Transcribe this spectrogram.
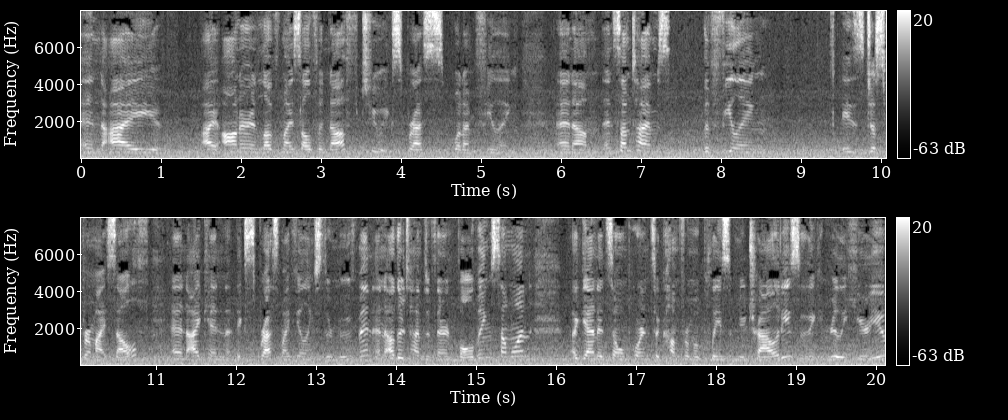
and I I honor and love myself enough to express what I'm feeling, and um, and sometimes the feeling is just for myself and I can express my feelings through movement. And other times, if they're involving someone, again, it's so important to come from a place of neutrality so they can really hear you.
